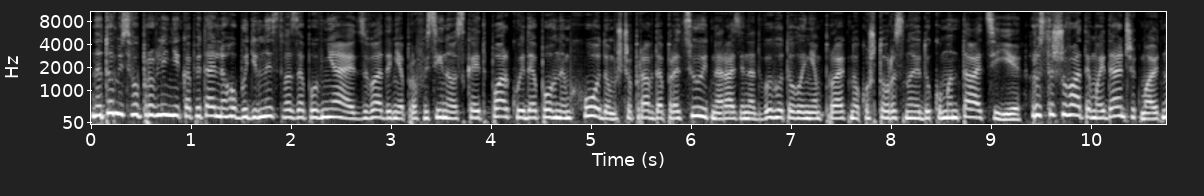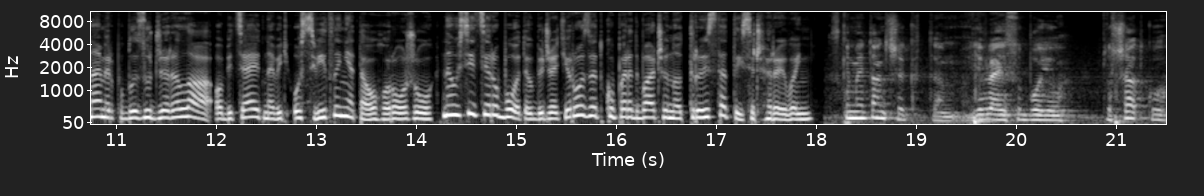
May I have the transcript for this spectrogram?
Натомість в управлінні капітального будівництва запевняють, зведення професійного скейт-парку йде повним ходом. Щоправда, працюють наразі над виготовленням проектно-кошторисної документації. Розташувати майданчик мають намір поблизу джерела. Обіцяють навіть освітлення та огорожу. На усі ці роботи у бюджеті розвитку передбачено 300 тисяч гривень. Скам'ятанчик там являє собою площадку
